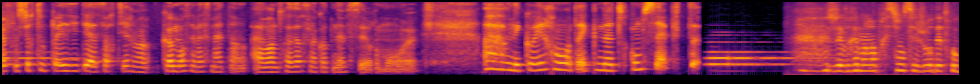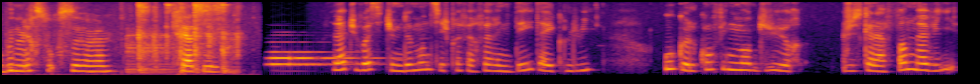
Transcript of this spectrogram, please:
Il faut surtout pas hésiter à sortir un Comment ça va ce matin à 23h59. C'est vraiment. euh, Ah, on est cohérente avec notre concept. J'ai vraiment l'impression ces jours d'être au bout de mes ressources euh, créatives. Là, tu vois, si tu me demandes si je préfère faire une date avec lui ou que le confinement dure jusqu'à la fin de ma vie,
